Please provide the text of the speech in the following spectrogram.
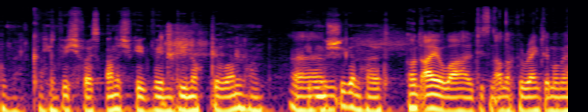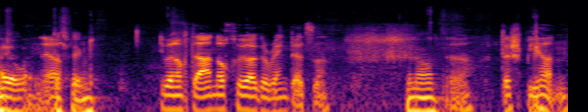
Oh mein Gott. Irgendwie, ich weiß gar nicht, gegen wen die noch gewonnen haben. Gegen ähm, Michigan halt. Und Iowa halt, die sind auch noch gerankt im Moment. Iowa, ja. Deswegen. Die waren auch da noch höher gerankt als sie. Genau. Äh, das Spiel hatten.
